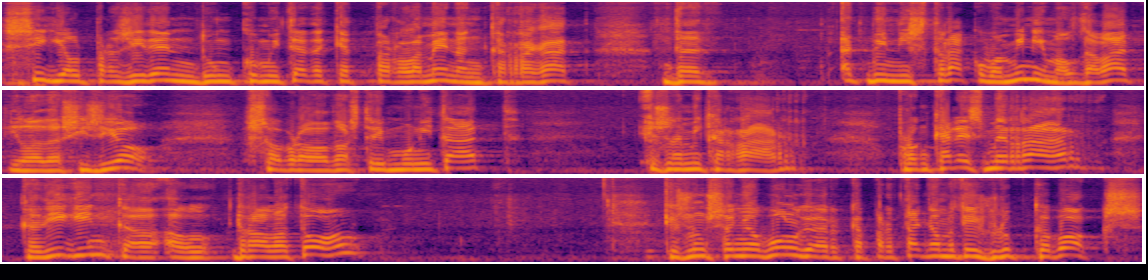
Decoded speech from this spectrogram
sigui el president d'un comitè d'aquest Parlament encarregat de administrar com a mínim el debat i la decisió sobre la nostra immunitat és una mica rar, però encara és més rar que diguin que el relator, que és un senyor búlgar que pertany al mateix grup que Vox,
